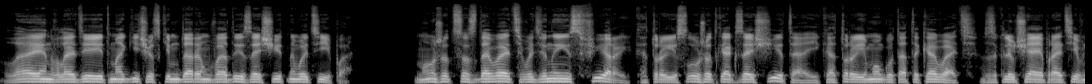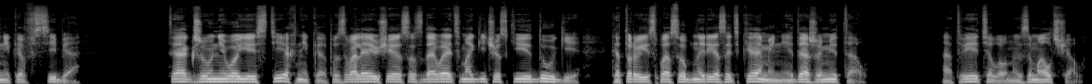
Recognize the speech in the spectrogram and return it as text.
Лайен владеет магическим даром воды защитного типа. Может создавать водяные сферы, которые служат как защита и которые могут атаковать, заключая противников в себя. Также у него есть техника, позволяющая создавать магические дуги, которые способны резать камень и даже металл. Ответил он и замолчал.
